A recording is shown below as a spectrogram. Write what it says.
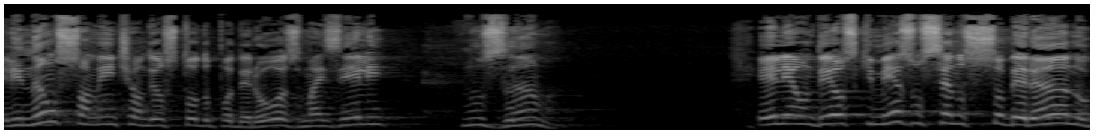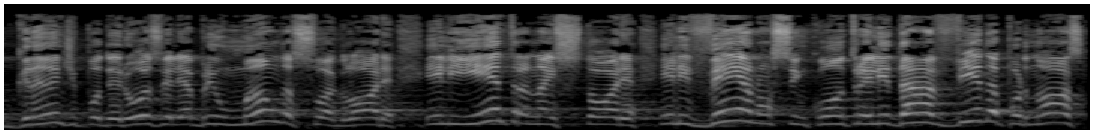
Ele não somente é um Deus todo-poderoso, mas ele nos ama. Ele é um Deus que, mesmo sendo soberano, grande e poderoso, ele abriu mão da sua glória, ele entra na história, ele vem ao nosso encontro, ele dá a vida por nós,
